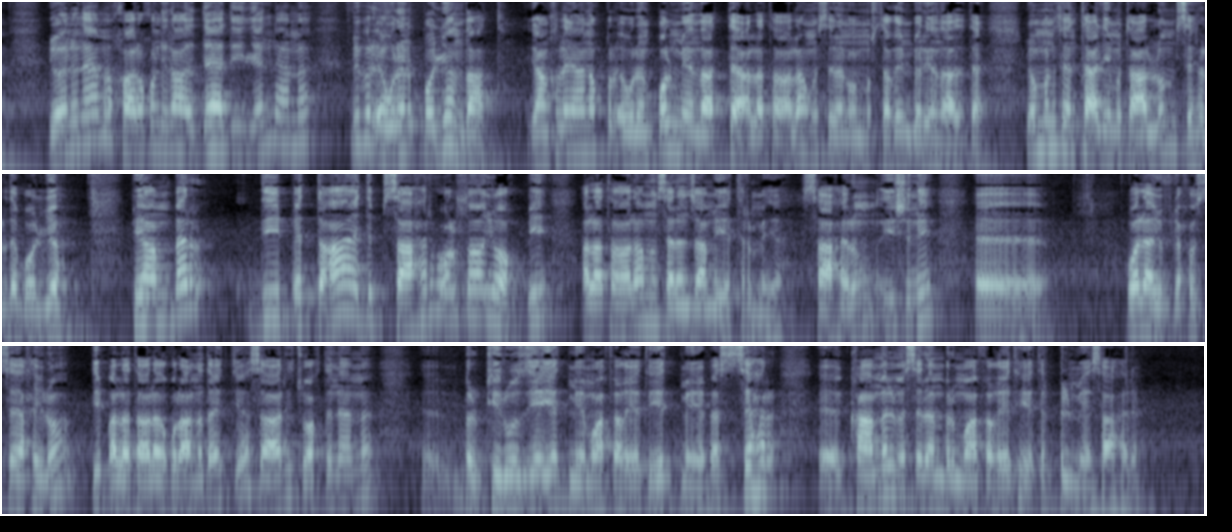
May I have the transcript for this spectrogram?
Ýöne näme harykul irade dä diýilýän näme? Bu bir öwrenip bolýan zat. Ýaňkylaýanokdyr öwrenip bolmaýan zat dä. Alla tagalaň meselem ol mustagym berýän zady dä. Ýöne muny sen talymu taallum seherde bolýa. Pygamber. Diýip, eddia edip, sahyr bolsa, ýok, bi Allatagalamy serenjama ýetirmeýär. Sahyryň işini Wela ýuflihus-sähiru diýip, Allatagala Kuranda-da aýtýar, sahyr hiç wagtda näme bir piruzyýa ýetmeýär, muwaffagyýete ýetmeýär. Bäs, sähr kamil, meselem, bir muwaffagyýete ýetirip bilmeýär sahyry.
